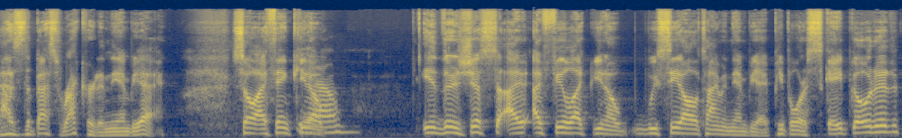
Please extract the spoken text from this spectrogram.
has the best record in the NBA. So I think you yeah. know there's just I, I feel like you know we see it all the time in the NBA. People are scapegoated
